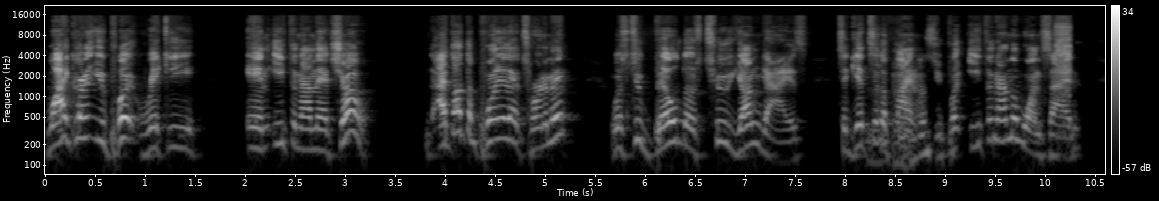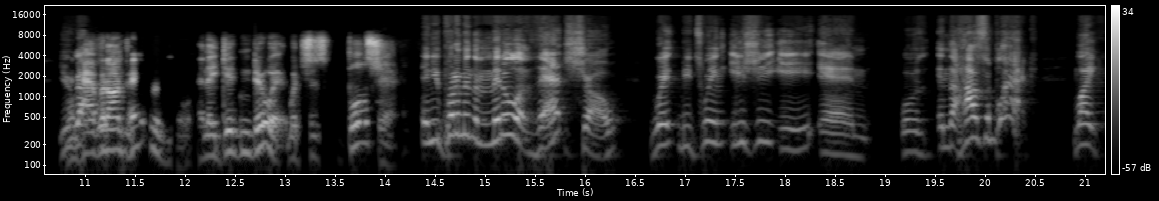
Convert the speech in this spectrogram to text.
Why couldn't you put Ricky and Ethan on that show? I thought the point of that tournament was to build those two young guys to get to the Mhm. finals. You put Ethan on the one side, you And got have it on pay per view, and they didn't do it, which is bullshit. and you put him in the middle of that show with between Ishii and what was in the House of Black. Like,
